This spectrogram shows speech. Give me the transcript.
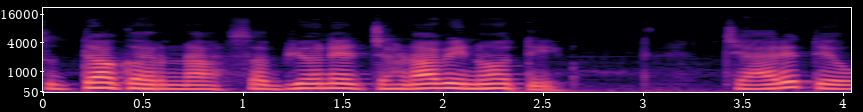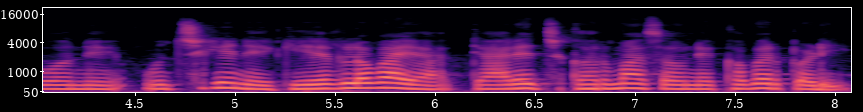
સુદ્ધા ઘરના સભ્યોને જણાવી નહોતી. જ્યારે તેઓને ઊંચકીને ઘેર લવાયા ત્યારે જ ઘરમાં સૌને ખબર પડી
